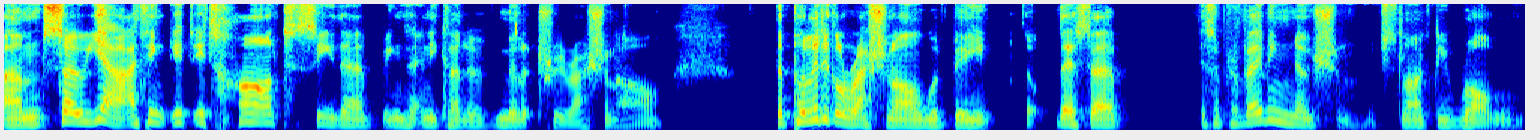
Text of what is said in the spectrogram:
Um, so yeah, I think it, it's hard to see there being any kind of military rationale. The political rationale would be there's a there's a prevailing notion, which is largely wrong,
